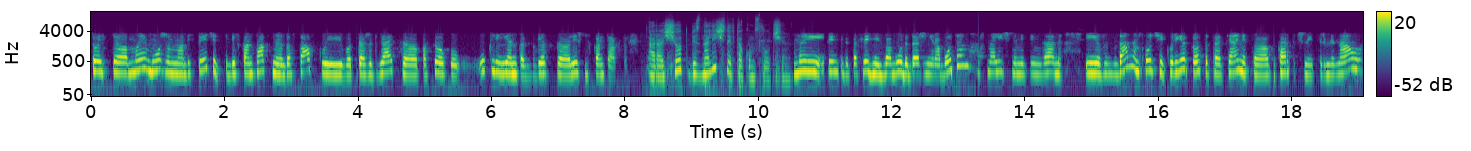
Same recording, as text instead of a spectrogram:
То есть э, мы можем обеспечить бесконтактную доставку и вот даже взять э, посылку у клиента без лишних контактов. А расчет безналичный в таком случае? Мы, в принципе, последние два года даже не работаем с наличными деньгами. И в данном случае курьер просто протянет э, карточный терминал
